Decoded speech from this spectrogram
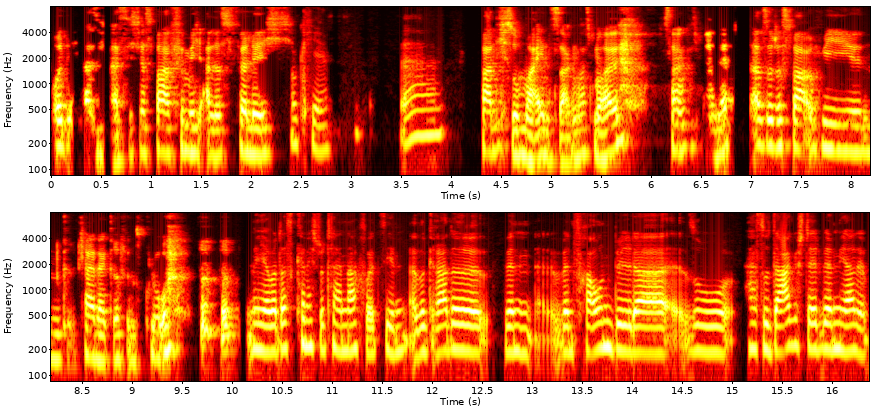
Und ich weiß, ich weiß nicht, das war für mich alles völlig. Okay. Äh. War nicht so meins, sagen wir es mal. Sagen wir es mal nett. Also das war irgendwie ein kleiner Griff ins Klo. Nee, aber das kann ich total nachvollziehen. Also gerade wenn, wenn Frauenbilder so, so dargestellt werden, ja,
